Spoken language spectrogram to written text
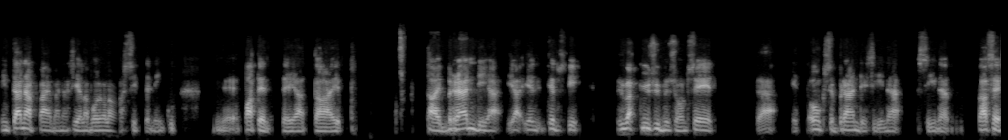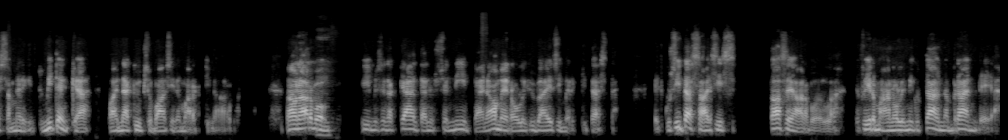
niin tänä päivänä siellä voi olla sitten niin kuin patentteja tai, tai brändiä. Ja, ja tietysti hyvä kysymys on se, että, että onko se brändi siinä siinä taseessa merkitty mitenkään, vai näkyykö se vain siinä markkina-arvossa. Mä oon arvo mm. ihmisenä kääntänyt sen niin päin. Amero oli hyvä esimerkki tästä. Että kun sitä sai siis tasearvoilla, ja firmahan oli niin kuin täynnä brändejä,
